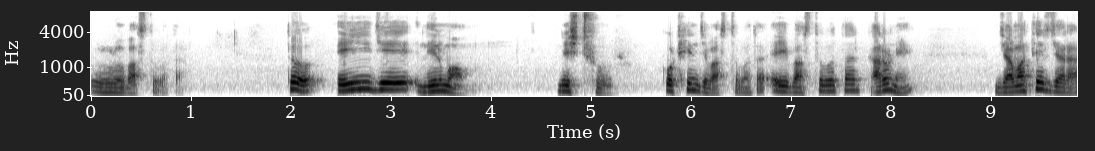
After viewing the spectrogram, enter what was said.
রূঢ় বাস্তবতা। তো এই যে নির্মম, নিষ্ঠুর, কঠিন যে বাস্তবতা, এই বাস্তবতার কারণে জামাতের যারা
